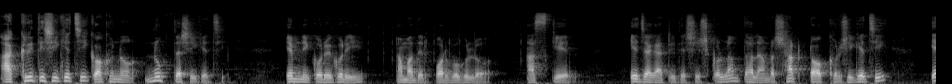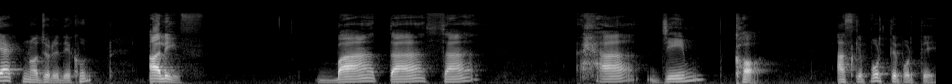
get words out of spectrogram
আকৃতি শিখেছি, কখনো নুক্তা শিখেছি। এমনি করে করেই আমাদের পর্বগুলো আজকের এ জায়গাটিতে শেষ করলাম। তাহলে আমরা ষাটটা অক্ষর শিখেছি। এক নজরে দেখুন। আলিফ, বা, তা, সা, হা, জিম, খ। আজকে পড়তে পড়তে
